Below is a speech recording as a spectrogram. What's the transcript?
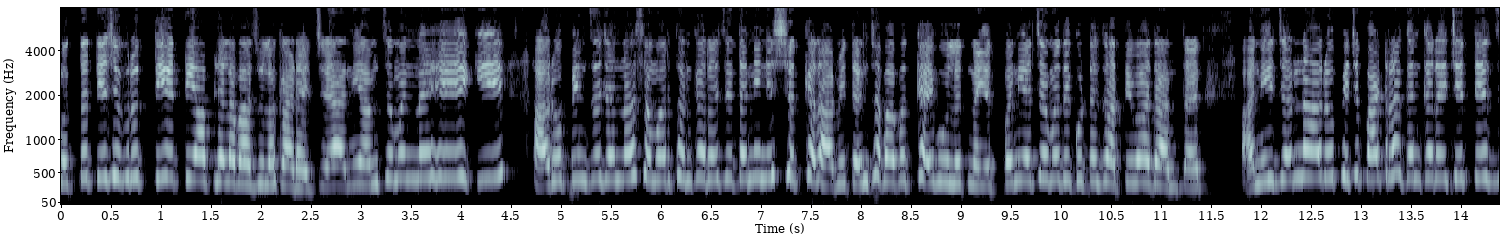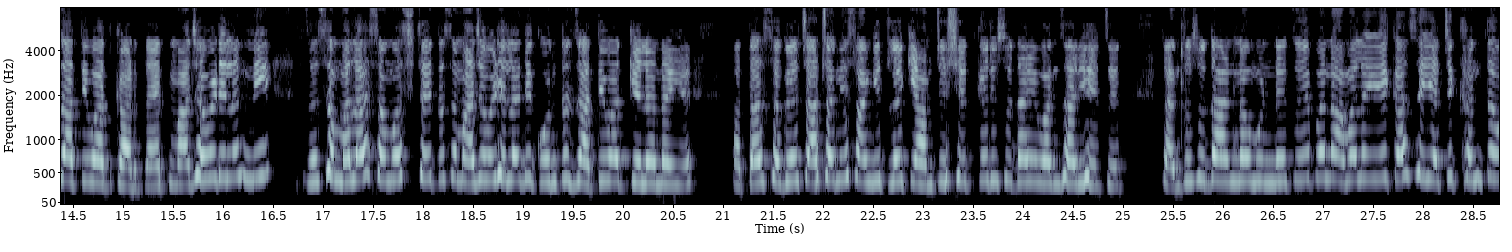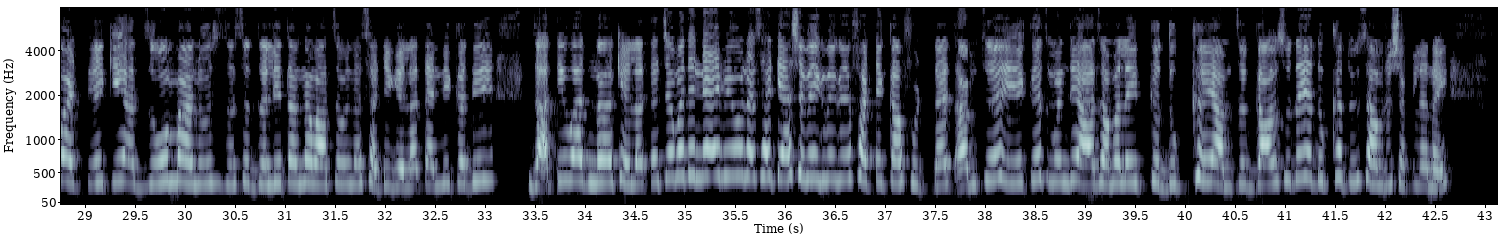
फक्त ती जी वृत्ती आहे ती आपल्याला बाजूला काढायची आहे. आणि आमचं म्हणणं हे आहे की आरोपींचं ज्यांना समर्थन करायचं त्यांनी निश्चित करा. आम्ही त्यांच्या बाबत काही बोलत नाहीयेत पण याच्यामध्ये कुठे जातीवाद आणतायत? आणि ज्यांना आरोपीची पाठराखण करायची तेच जातीवाद काढतायत. माझ्या वडिलांनी जसं मला समजतंय तसं माझ्या वडिलांनी कोणतं जातीवाद केलं नाहीये. आता सगळं चाचाने सांगितलं की आमचे शेतकरी सुद्धा हे वंजारी हेच आहेत. त्यांचं सुद्धा अण्णा मुंडेच आहे पण आम्हाला एक असं याची खंत वाटते की आज जो माणूस जसं दलितांना वाचवण्यासाठी गेला त्यांनी कधी जातीवाद न केला त्याच्यामध्ये न्याय मिळवण्यासाठी असे वेगवेगळे फाटे का फुटतायत. आमचं एकच म्हणजे आज आम्हाला इतकं दुःख आहे आमचं गाव सुद्धा या दुःखातून सावरू शकलं नाही.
